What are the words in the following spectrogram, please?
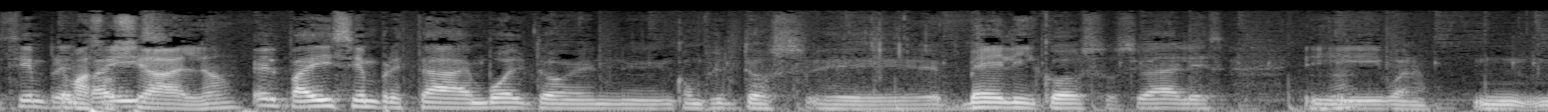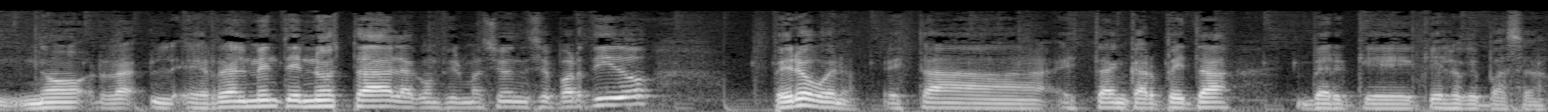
siempre el país, social, ¿no? el país siempre está envuelto en, en conflictos eh, bélicos, sociales, y bueno, no eh, realmente no está la confirmación de ese partido, pero bueno, está, está en carpeta ver qué, qué es lo que pasa.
